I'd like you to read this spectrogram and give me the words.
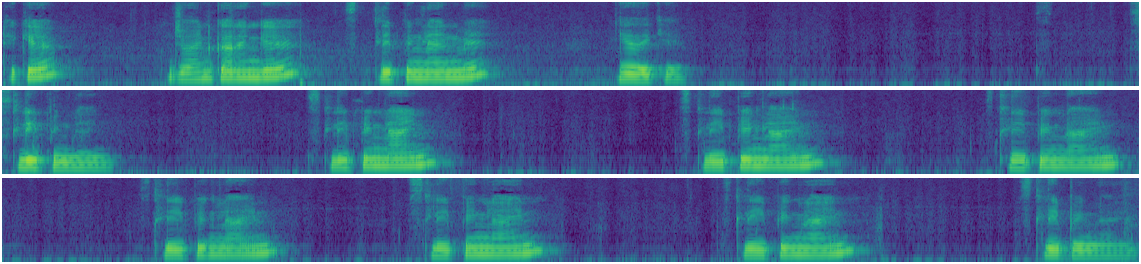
ठीक है? ज्वाइन करेंगे स्लीपिंग लाइन में। ये देखिए। Sleeping line sleeping line sleeping line sleeping line sleeping line sleeping line sleeping line sleeping line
